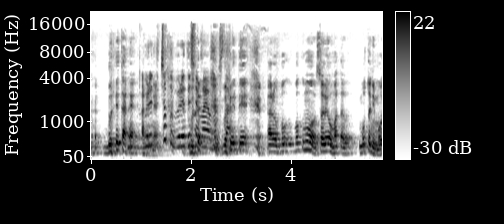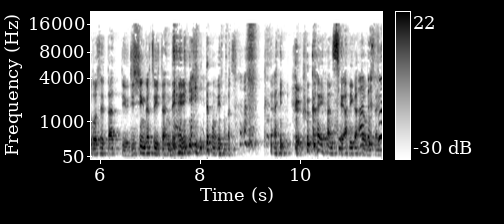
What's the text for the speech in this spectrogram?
ブレたね。ブレて、ちょっとブレてしまいました。ブレて、あの、僕もそれをまた元に戻せたっていう自信がついたんで、いいと思います。はい。深い反省ありがとうございま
